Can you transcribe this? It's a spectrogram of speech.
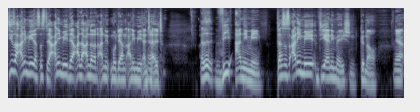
Dieser Anime, das ist der Anime, der alle anderen Ani modernen Anime enthält. Das ist wie Anime. Das ist Anime The Animation, genau. Ja,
